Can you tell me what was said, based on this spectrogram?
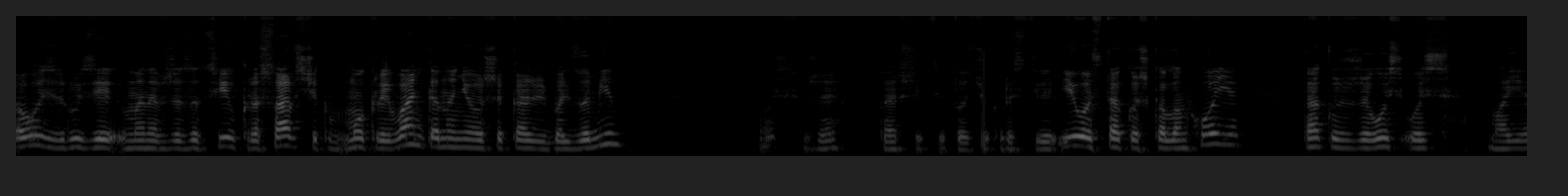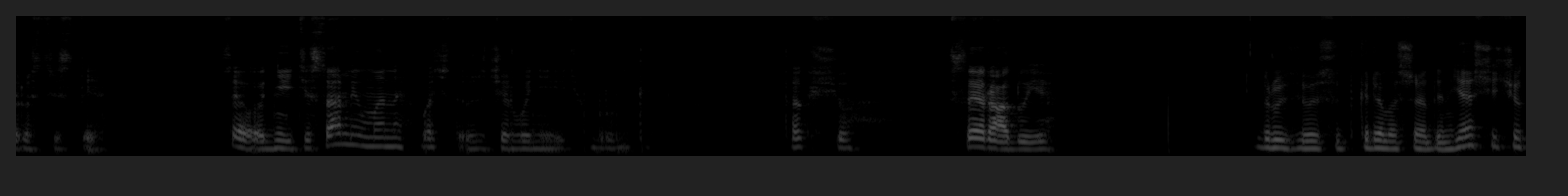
А ось, друзі, у мене вже зацвів красавчик, мокрий ванька на нього ще кажуть бальзамін. Ось вже перший цвіточок розцвів. І ось також каланхоє, також вже ось-ось має розцвісти. Це одні й ті самі в мене, бачите, вже червоніють бруньки. Так що все радує. Друзі, ось відкрила ще один ящичок.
